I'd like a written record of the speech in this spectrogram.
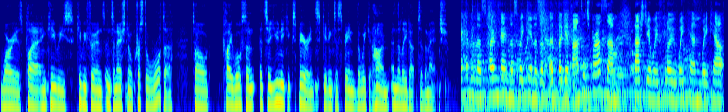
Warriors player and Kiwis Kiwi Ferns international Krystal Rota told Clay Wilson it's a unique experience getting to spend the week at home in the lead up to the match. Having this home game this weekend is a, a big advantage for us. Um, last year we flew week in, week out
